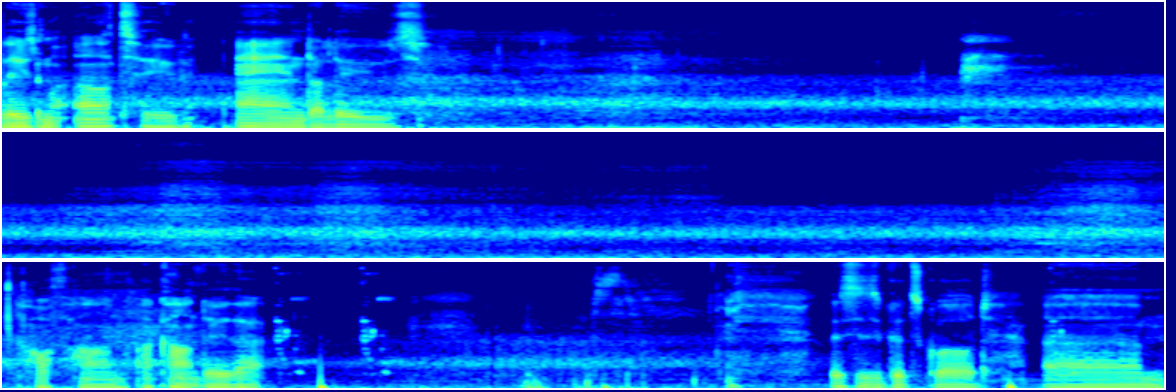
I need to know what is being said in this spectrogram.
lose my R2 and I lose Hothhan. I can't do that. This is a good squad, um,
